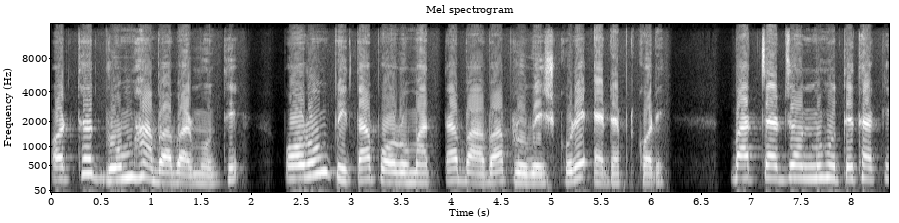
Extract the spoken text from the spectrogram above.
অর্থাৎ ব্রহ্মা বাবার মধ্যে পরম পিতা, পরমাত্মা বাবা প্রবেশ করে অ্যাডাপ্ট করে। বাচ্চার জন্ম হতে থাকে,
